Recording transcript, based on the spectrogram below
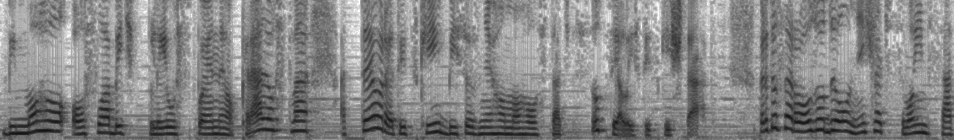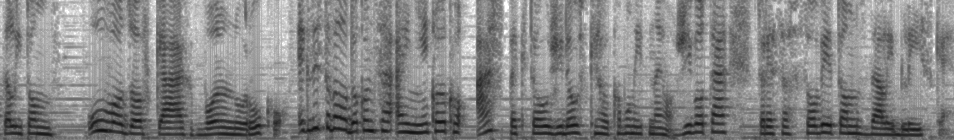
by mohol oslabiť vplyv Spojeného kráľovstva a teoreticky by sa z neho mohol stať socialistický štát. Preto sa rozhodol nechať svojim satelitom v úvodzovkách voľnú ruku. Existovalo dokonca aj niekoľko aspektov židovského komunitného života, ktoré sa sovietom zdali blízke.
